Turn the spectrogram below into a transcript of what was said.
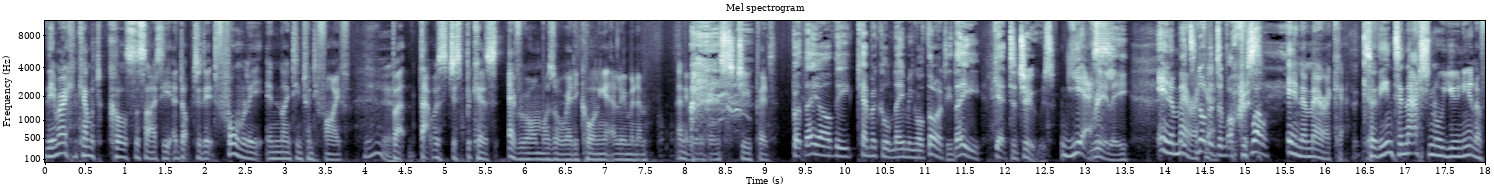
the American Chemical Society adopted it formally in 1925, Yeah. but that was just because everyone was already calling it aluminum, and it would have been stupid. But they are the chemical naming authority. They get to choose. Yes, Really? in America. It's not a democracy. Well, in America, so the International Union of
